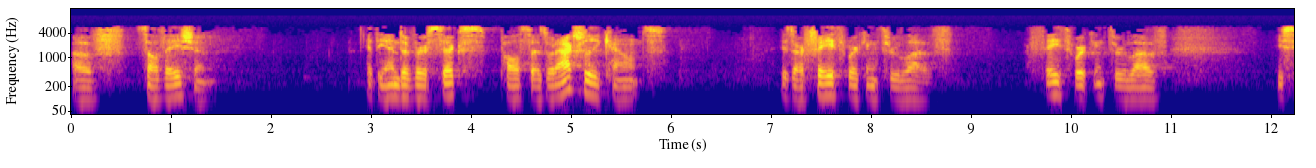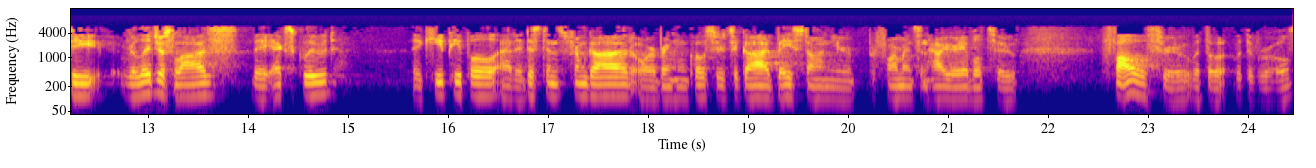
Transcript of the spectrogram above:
of salvation. At the end of verse 6, Paul says, What actually counts is our faith working through love. Our faith working through love. You see, religious laws, they exclude, they keep people at a distance from God or bring them closer to God based on your performance and how you're able to follow through with the, with the rules.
